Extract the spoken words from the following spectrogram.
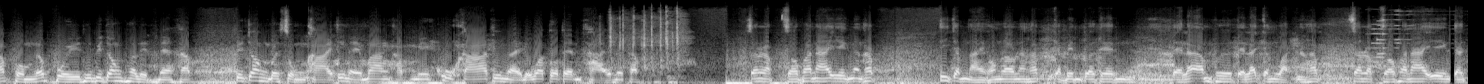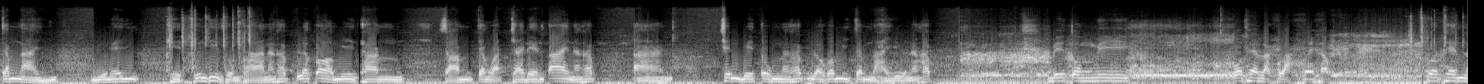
ครับผมแล้วปุ๋ยที่พี่จ้องผลิตเนี่ยครับพี่จ้องไปส่งขายที่ไหนบ้างครับ มีคู่ค้าที่ไหนหรือว่าตัวแทนขายไหมครับสำหรับสพนาเองนะครับ ที่จำหน่ายของเรานะครับ จะเป็นตัวแทนแต่ละอำเภอแต่ละจังหวัดนะครับสำหรับสพนาเองจะจำหน่ายอยู่ในเขตพื้นที่สงขลานะครับ แล้วก็มีทางสามจังหวัดชายแดนใต้นะครับอ่าเช่นเบตงนะครับ เราก็มีจำหน่ายอยู่นะครับ เบตงมี ตัวแทนหลักๆไหมครับ ตัวแทนห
